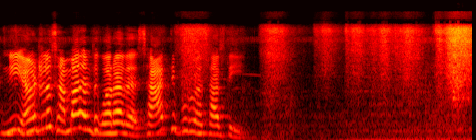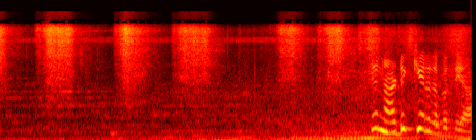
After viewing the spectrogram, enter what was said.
நீ என்கிட்ட சமாதானத்துக்கு வராத. சாத்தி போடுவேன் சாத்தி. சரி நடிக்கிறத பத்தியா?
